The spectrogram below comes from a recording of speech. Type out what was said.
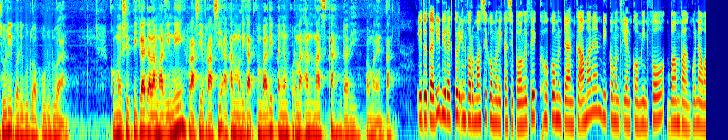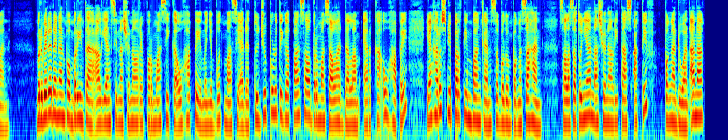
Juli 2022. Komisi 3 dalam hal ini fraksi-fraksi akan melihat kembali penyempurnaan naskah dari pemerintah. Itu tadi Direktur Informasi Komunikasi Politik, Hukum dan Keamanan di Kementerian Kominfo, Bambang Gunawan. Berbeda dengan pemerintah, Aliansi Nasional Reformasi KUHP menyebut masih ada 73 pasal bermasalah dalam RKUHP yang harus dipertimbangkan sebelum pengesahan. Salah satunya nasionalitas aktif, pengaduan anak,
